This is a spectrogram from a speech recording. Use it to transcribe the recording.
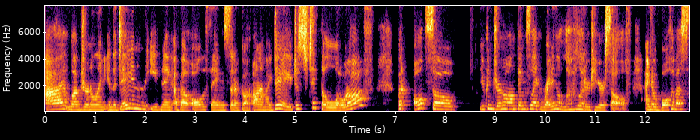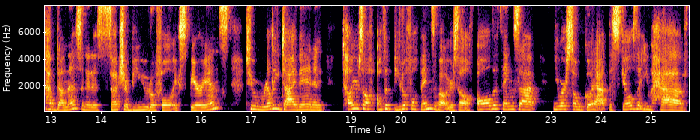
I love journaling in the day and in the evening about all the things that have gone on in my day just to take the load off. But also, you can journal on things like writing a love letter to yourself. I know both of us have done this, and it is such a beautiful experience to really dive in and tell yourself all the beautiful things about yourself, all the things that you are so good at, the skills that you have,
